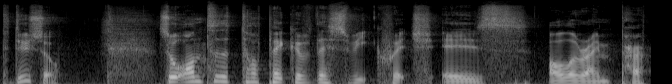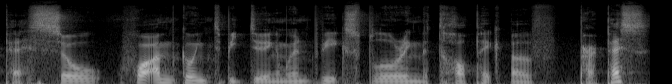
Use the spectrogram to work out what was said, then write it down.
to do so. So, on to the topic of this week, which is all around purpose. So, what I'm going to be doing, I'm going to be exploring the topic of purpose.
